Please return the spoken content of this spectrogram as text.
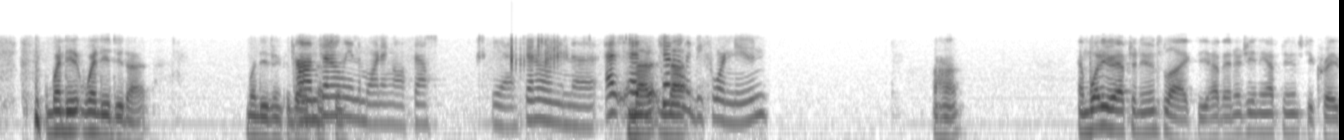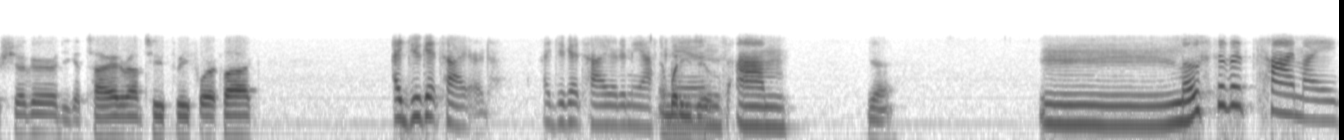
when do you when do you do that? When do you drink the Diet um, Pepsi? generally in the morning, also. Yeah, generally in the uh, Not- generally not- before noon. Uh huh. And what are your afternoons like? Do you have energy in the afternoons? Do you crave sugar? Do you get tired around two, three, four o'clock? I do get tired. I do get tired in the afternoons. And what do you do? Um, Yeah. mm, most of the time, I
